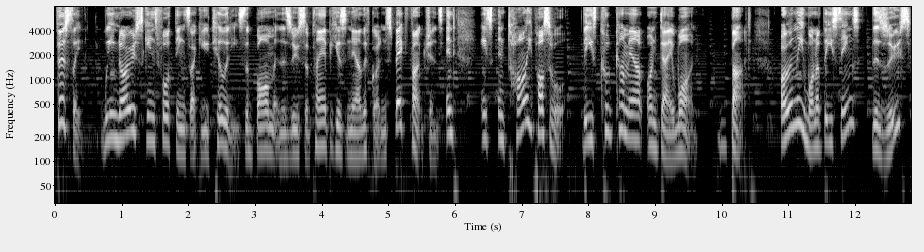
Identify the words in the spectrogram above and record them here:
Firstly, we know skins for things like utilities, the bomb and the Zeus are planned because now they've got inspect functions, and it's entirely possible these could come out on day one. But only one of these things, the Zeus,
